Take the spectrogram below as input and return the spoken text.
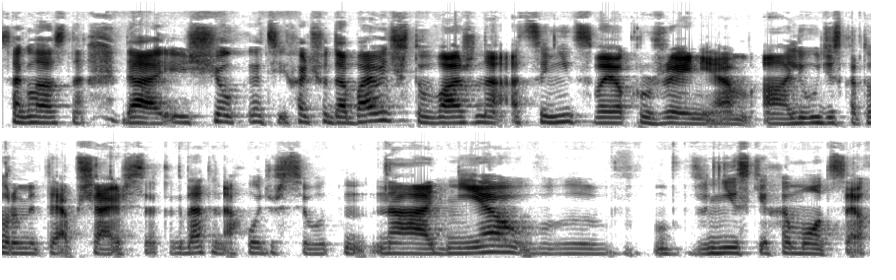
Согласна. Да, еще хочу добавить, что важно оценить свое окружение, а, люди, с которыми ты общаешься, когда ты находишься вот на дне в, низких эмоциях.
